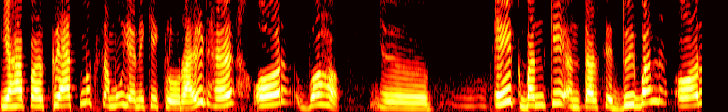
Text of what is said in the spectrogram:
यहाँ पर क्रियात्मक समूह यानी कि क्लोराइड है और वह एक बंद के अंतर से द्विबंध और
